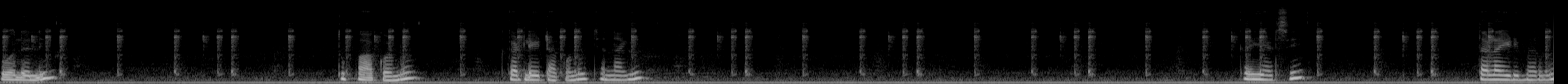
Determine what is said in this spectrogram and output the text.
ಬೌಲಲ್ಲಿ ತುಪ್ಪ ಹಾಕ್ಕೊಂಡು ಕಡಲೆ ಹಿಟ್ಟು ಹಾಕ್ಕೊಂಡು ಚೆನ್ನಾಗಿ ಕೈ ಆಡಿಸಿ ತಳ ಹಿಡಿಬಾರ್ದು.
